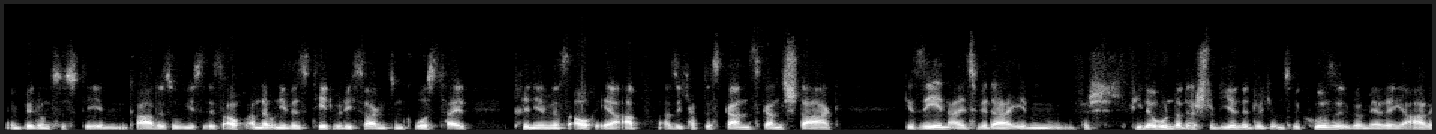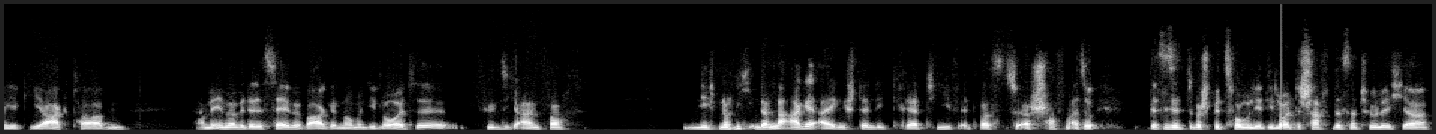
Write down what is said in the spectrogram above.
im Bildungssystem, gerade so wie es ist. Auch an der Universität würde ich sagen, zum Großteil trainieren wir es auch eher ab. Also ich habe das ganz, ganz stark gesehen, als wir da eben viele hunderte Studierende durch unsere Kurse über mehrere Jahre gejagt haben, haben wir immer wieder dasselbe wahrgenommen. Die Leute fühlen sich einfach nicht, noch nicht in der Lage, eigenständig kreativ etwas zu erschaffen. Also das ist jetzt überspitzt formuliert. Die Leute schaffen das natürlich, ja,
